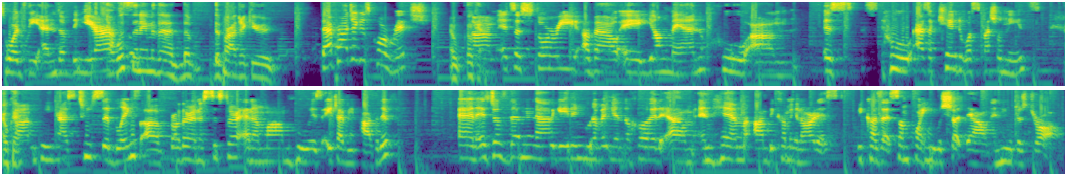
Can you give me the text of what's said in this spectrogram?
towards the end of the year. And what's the name of the the, the project you're? That project is called Rich. Oh, okay. Um, it's a story about a young man who um, is who, as a kid, was special needs. okay. Um, he has two siblings, a brother and a sister, and a mom who is HIV positive. And it's just them navigating living in the hood um, and him um, becoming an artist because at some point he was shut down and he would just draw.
